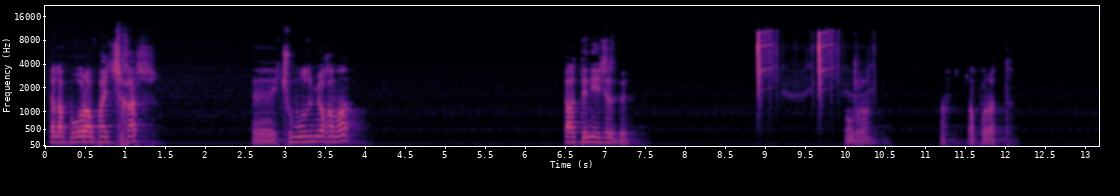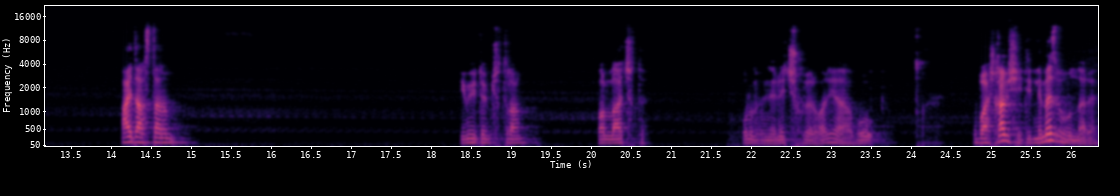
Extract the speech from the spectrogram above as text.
İnşallah bu rampayı çıkar. Ee, hiç umudum yok ama saat deneyeceğiz bir. Ne oldu lan? Hah, rapor attı. Haydi aslanım. Yemin ediyorum çıktı lan. Vallahi çıktı. Oğlum önüne ne çıkıyor var ya bu bu başka bir şey dinlemez mi bunları?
